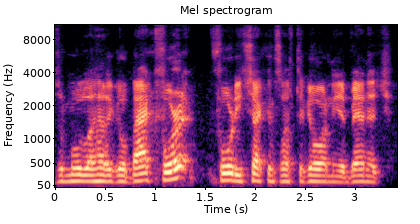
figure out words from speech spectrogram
Zamula had to go back for it. 40 seconds left to go on the advantage.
